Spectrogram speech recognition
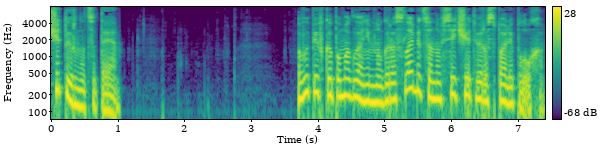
14. Выпивка помогла немного расслабиться, но все четверо спали плохо.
